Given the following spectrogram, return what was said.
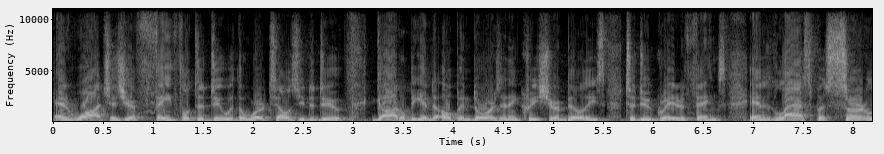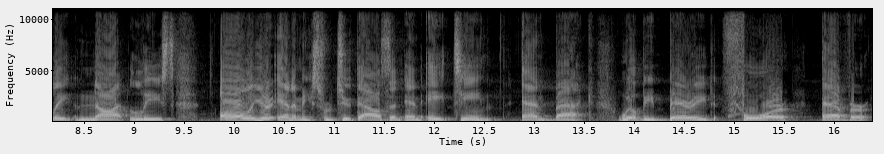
and watch as you're faithful to do what the word tells you to do. God will begin to open doors and increase your abilities to do greater things. And last but certainly not least, all of your enemies from 2018 and back will be buried for ever,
